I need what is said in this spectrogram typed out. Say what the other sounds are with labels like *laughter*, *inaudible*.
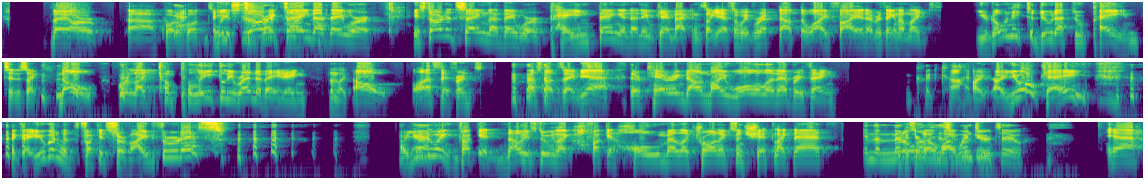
they are uh, quote Yeah, unquote. He started saying that they were. He started saying that they were painting, and then he came back and it's like, yeah, so we've ripped out the Wi-Fi and everything. And I'm like, you don't need to do that to paint. And it's like, *laughs* no, we're like completely renovating. And I'm like, oh, well, that's different. That's not the same. Yeah, they're tearing down my wall and everything. Good God. Are, are you okay? *laughs* like, are you going to fucking survive through this? Are you Yeah. doing fucking now? He's doing like fucking home electronics and shit like that. In the middle because, you know, of his winter you- too. Yeah,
